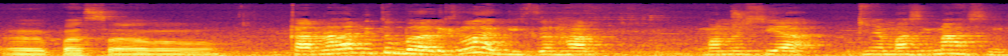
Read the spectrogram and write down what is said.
Eh, pasal Karena kan itu balik lagi ke hak manusianya masing-masing.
